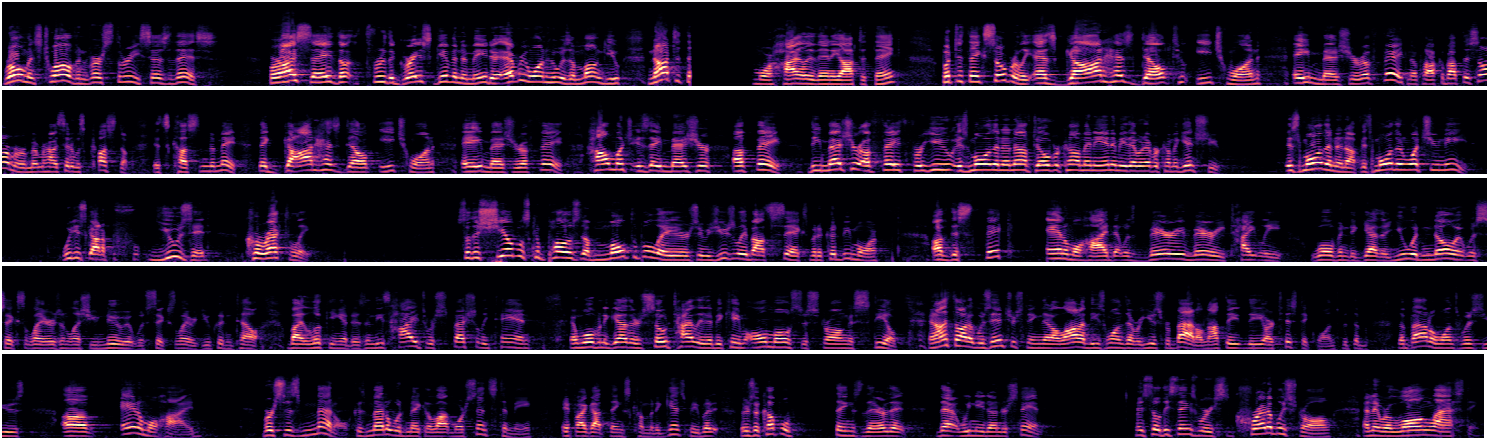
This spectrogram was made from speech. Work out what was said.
Romans 12 and verse 3 says this For I say, through the grace given to me, to everyone who is among you, not to think more highly than he ought to think, but to think soberly, as God has dealt to each one a measure of faith. Now, talk about this armor. Remember how I said it was custom? It's custom to made. That God has dealt each one a measure of faith. How much is a measure of faith? The measure of faith for you is more than enough to overcome any enemy that would ever come against you. It's more than enough, it's more than what you need. We just got to pr- use it correctly. So the shield was composed of multiple layers. It was usually about six, but it could be more of this thick animal hide that was very, very tightly woven together. You would know it was six layers unless you knew it was six layers. You couldn't tell by looking at this. And these hides were specially tanned and woven together so tightly they became almost as strong as steel. And I thought it was interesting that a lot of these ones that were used for battle, not the, the artistic ones, but the, the battle ones, was used of animal hide versus metal, because metal would make a lot more sense to me if I got things coming against me. But there's a couple things there that, that we need to understand. And so these things were incredibly strong and they were long lasting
